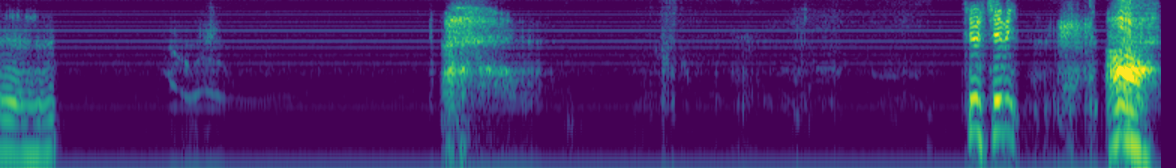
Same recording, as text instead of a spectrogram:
Uh, Cheers, Jimmy. Ah.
